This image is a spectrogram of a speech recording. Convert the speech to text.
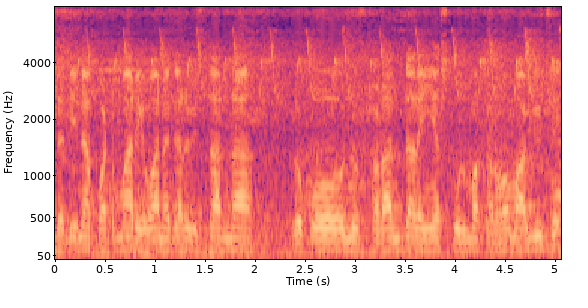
નદીના પટમાં રેવાનગર વિસ્તારના લોકોનું સ્થળાંતર અહીંયા સ્કૂલમાં કરવામાં આવ્યું છે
